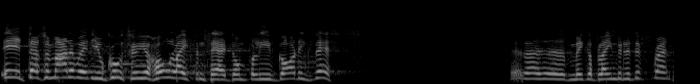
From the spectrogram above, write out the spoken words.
It doesn't matter whether you go through your whole life and say, I don't believe God exists. Uh, that uh, make a blind bit of difference.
